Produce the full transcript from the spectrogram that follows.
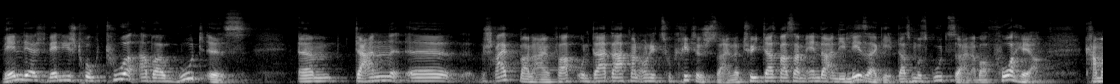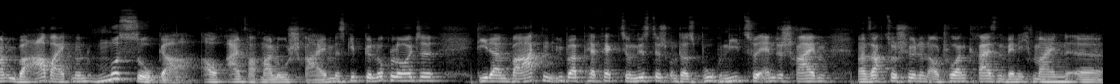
Wenn, der, wenn die Struktur aber gut ist, ähm, dann äh, schreibt man einfach und da darf man auch nicht zu kritisch sein. Natürlich das, was am Ende an die Leser geht, das muss gut sein, aber vorher kann man überarbeiten und muss sogar auch einfach mal losschreiben. Es gibt genug Leute, die dann warten, überperfektionistisch und das Buch nie zu Ende schreiben. Man sagt so schön in Autorenkreisen, wenn ich mein äh,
